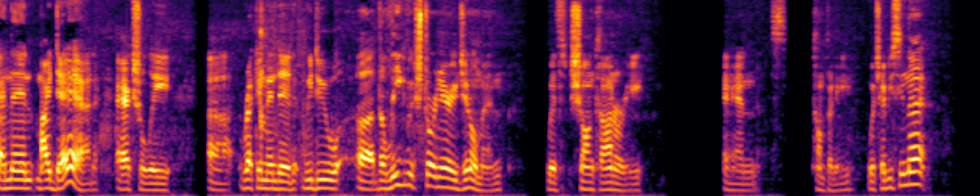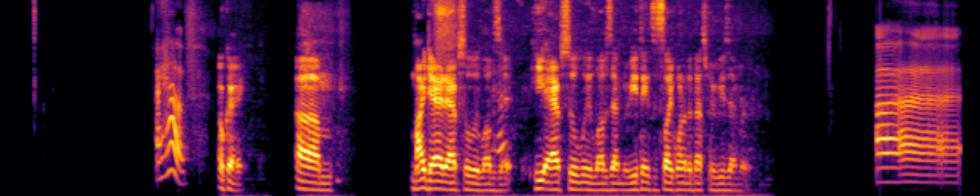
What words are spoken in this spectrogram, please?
and then my dad actually uh recommended we do uh The League of Extraordinary Gentlemen with Sean Connery and company. Which have you seen that? I have. Okay. Um my dad absolutely loves it. He absolutely loves that movie. He thinks it's like one of the best movies ever. Uh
